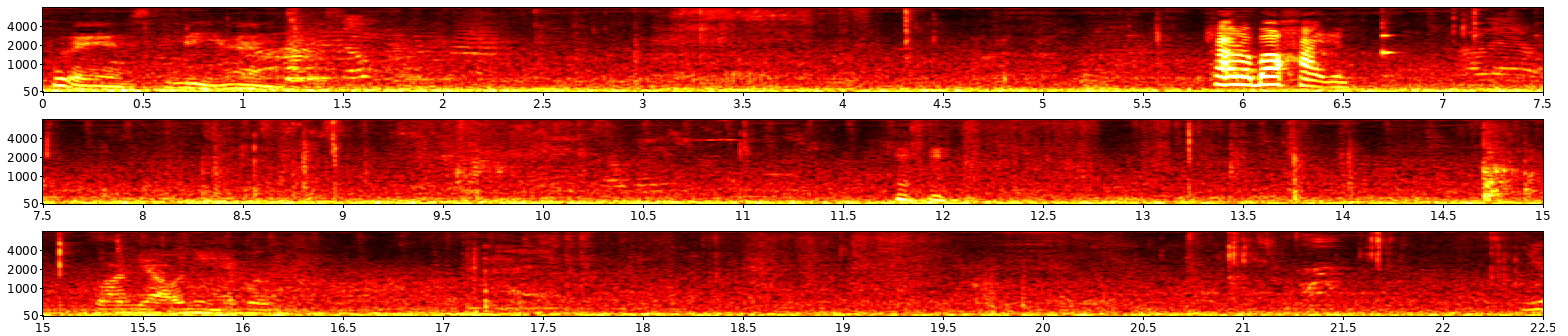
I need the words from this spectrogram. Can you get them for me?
ผู้ใดอะดีแม่นข้าวเราบอกไข่วางยาวนี่ให้เบิ่ง อื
